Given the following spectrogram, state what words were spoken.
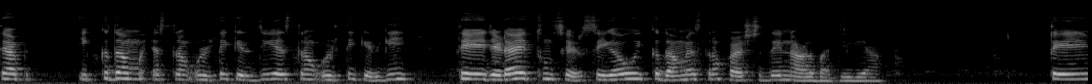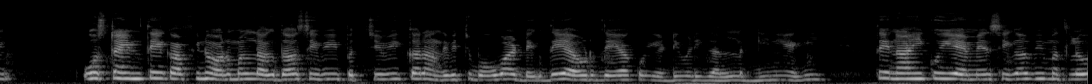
ਤੇ ਆਪ ਇੱਕਦਮ ਇਸ ਤਰ੍ਹਾਂ ਉਲਟੀ ਗਿਰ ਜੀ ਇਸ ਤਰ੍ਹਾਂ ਉਲਟੀ ਗਿਰ ਗਈ ਤੇ ਜਿਹੜਾ ਇੱਥੋਂ ਸਿਰ ਸੀਗਾ ਉਹ ਇੱਕਦਮ ਇਸ ਤਰ੍ਹਾਂ ਫਰਸ਼ ਦੇ ਨਾਲ ਵੱਜ ਗਿਆ। ਤੇ ਉਸ ਟਾਈਮ ਤੇ ਕਾਫੀ ਨਾਰਮਲ ਲੱਗਦਾ ਸੀ ਵੀ ਬੱਚੇ ਵੀ ਘਰਾਂ ਦੇ ਵਿੱਚ ਬਹੁਤ ਵਾਰ ਡਿੱਗਦੇ ਆ, ਉੱਡਦੇ ਆ, ਕੋਈ ਐਡੀ ਵੱਡੀ ਗੱਲ ਲੱਗੀ ਨਹੀਂ ਹੈਗੀ। ਤੇ ਨਾ ਹੀ ਕੋਈ ਐਵੇਂ ਸੀਗਾ ਵੀ ਮਤਲਬ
